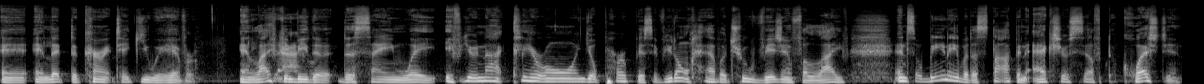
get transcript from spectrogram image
and, and let the current take you wherever. And life can be the the same way if you're not clear on your purpose, if you don't have a true vision for life. And so being able to stop and ask yourself the question,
